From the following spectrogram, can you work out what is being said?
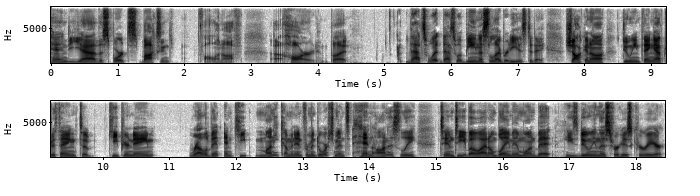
And yeah, the sports boxing's fallen off uh, hard, but that's what that's what being a celebrity is today. Shock and awe, doing thing after thing to keep your name relevant and keep money coming in from endorsements. And honestly, Tim Tebow, I don't blame him one bit. He's doing this for his career.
